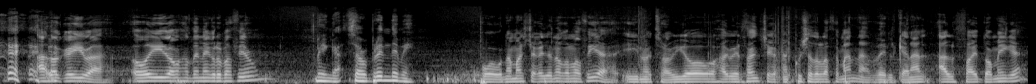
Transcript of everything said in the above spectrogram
A lo que iba, hoy vamos a tener agrupación, Venga, sorpréndeme. pues una marcha que yo no conocía y nuestro amigo Javier Sánchez, que me escucha todas las semanas del canal Alfa et Omega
